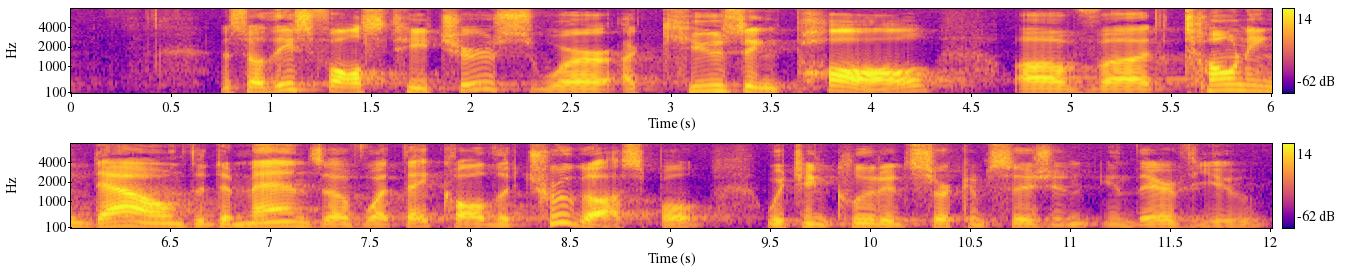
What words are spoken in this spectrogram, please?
And so these false teachers were accusing Paul of uh, toning down the demands of what they call the true gospel, which included circumcision in their view,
